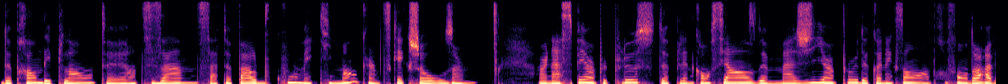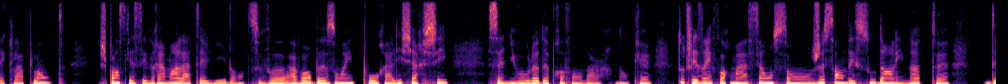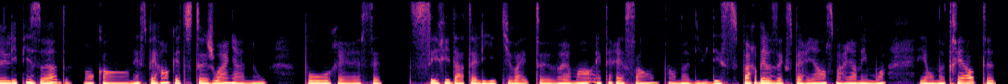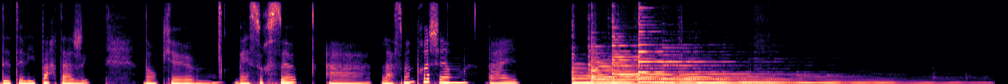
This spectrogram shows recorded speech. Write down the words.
de prendre des plantes euh, en tisane, ça te parle beaucoup, mais qui manque un petit quelque chose, un aspect un peu plus de pleine conscience, de magie, un peu de connexion en profondeur avec la plante, je pense que c'est vraiment l'atelier dont tu vas avoir besoin pour aller chercher ce niveau-là de profondeur. Donc, euh, toutes les informations sont juste en dessous dans les notes euh, de l'épisode. Donc, en espérant que tu te joignes à nous pour euh, cette série d'ateliers qui va être vraiment intéressante. On a eu des super belles expériences, Marianne et moi, et on a très hâte de te les partager. Donc, euh, ben sur ce, à la semaine prochaine. Bye.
